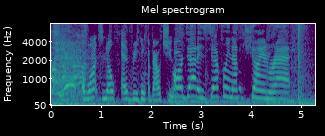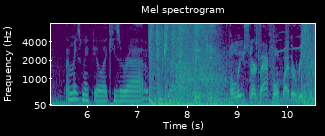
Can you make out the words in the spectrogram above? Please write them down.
I want to know everything about you. Our dad is definitely not a giant rat. That makes me feel like he's a rat. Police are baffled by the recent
